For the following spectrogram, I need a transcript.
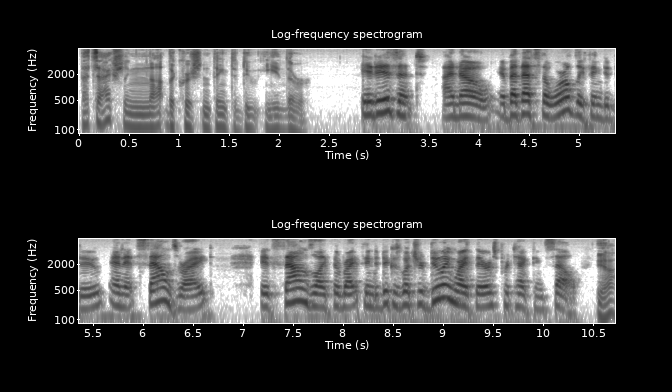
That's actually not the Christian thing to do either. It isn't. I know, but that's the worldly thing to do, and it sounds right. It sounds like the right thing to do because what you're doing right there is protecting self. Yeah.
